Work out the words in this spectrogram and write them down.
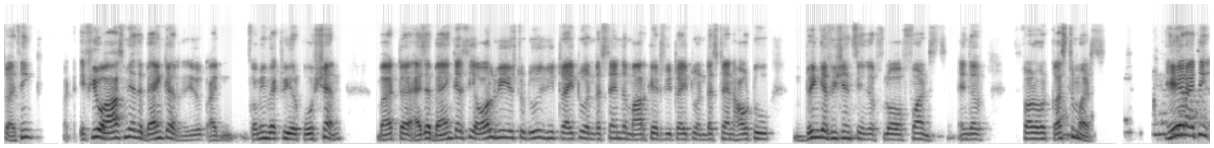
So I think, but if you ask me as a banker, you, I'm coming back to your question, but uh, as a banker, see, all we used to do is we try to understand the markets, we try to understand how to bring efficiency in the flow of funds in the for our customers. Here, I think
